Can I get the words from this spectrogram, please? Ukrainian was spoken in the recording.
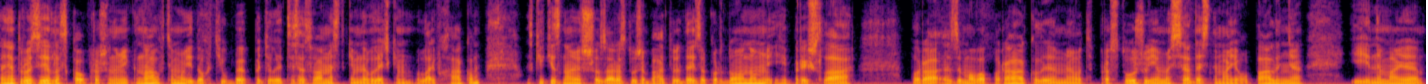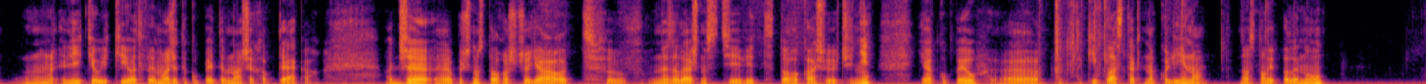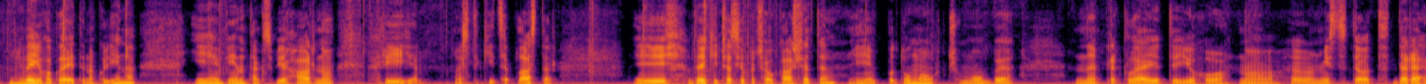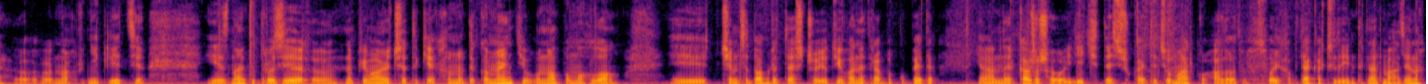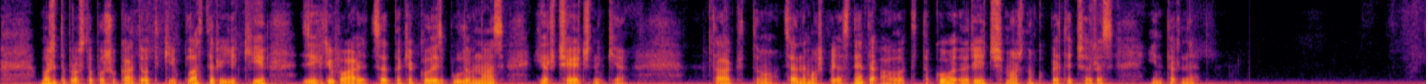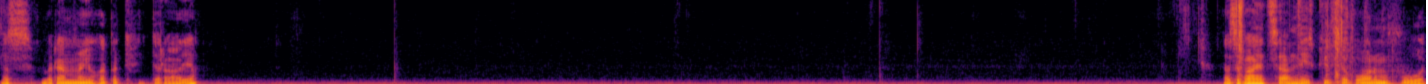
Вітання, друзі, ласкаво прошу на мій канал. В цьому відео хотів би поділитися з вами з таким невеличким лайфхаком, оскільки знаю, що зараз дуже багато людей за кордоном і прийшла пора, зимова пора, коли ми от простужуємося, десь немає опалення і немає ліків, які от ви можете купити в наших аптеках. Отже, е, почну з того, що я, от е, в незалежності від того, кашую чи ні, я купив е, такий пластир на коліно на основі пелену. Ви його клеїте на коліна, і він так собі гарно гріє. Ось такий це пластир. І в деякий час я почав кашляти і подумав, чому би не приклеїти його на е, місце, де от дере е, на грудній клітці. І знаєте, друзі, е, не приймаючи таких медикаментів, воно помогло. І чим це добре, те, що його не треба купити. Я не кажу, що йдіть десь шукайте цю марку, але от в своїх аптеках чи інтернет-магазинах можете просто пошукати от такі пластири, які зігрівають. Це так, як колись були в нас гірчичники. Так, то це не можу пояснити, але от таку річ можна купити через інтернет. Ось беремо його так віддираємо. Називається англійською це Wormwood.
